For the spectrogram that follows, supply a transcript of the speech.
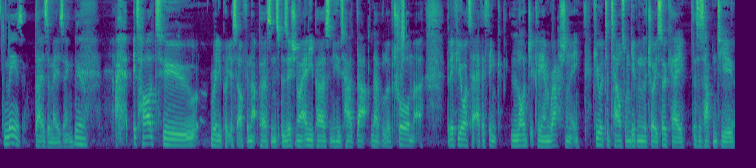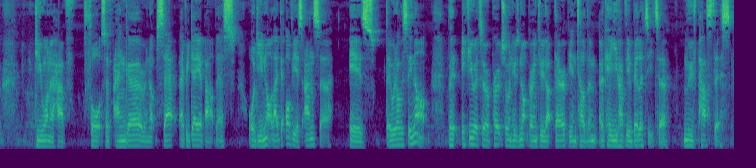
It's amazing. That is amazing. Yeah. It's hard to really put yourself in that person's position or any person who's had that level of trauma. But if you were to ever think logically and rationally, if you were to tell someone, give them the choice, okay, this has happened to you, do you want to have thoughts of anger and upset every day about this? Or do you not? Like the obvious answer is they would obviously not. But if you were to approach someone who's not going through that therapy and tell them, okay, you have the ability to move past this,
